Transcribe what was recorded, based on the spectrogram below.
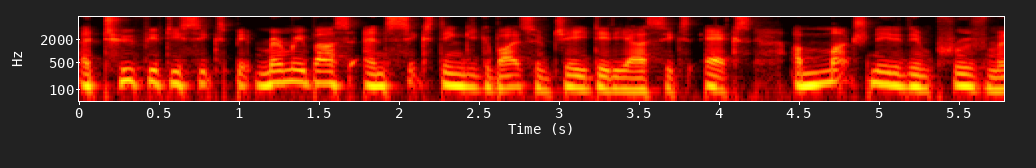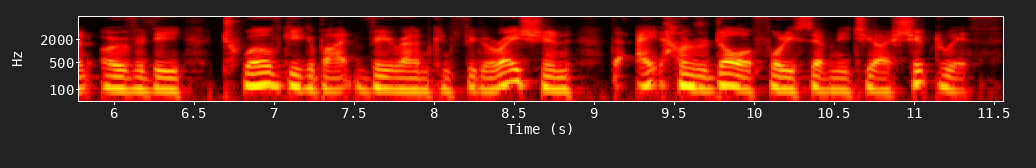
a 256-bit memory bus and 16GB of GDDR6X, a much needed improvement over the 12GB VRAM configuration the $800 4070 Ti shipped with.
